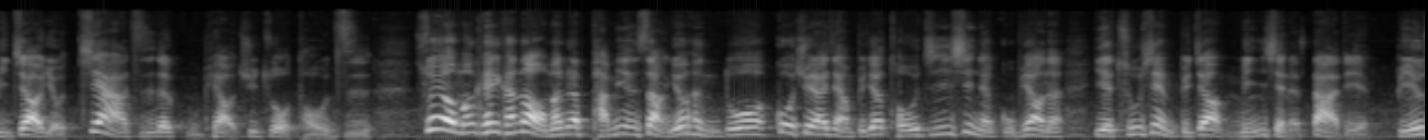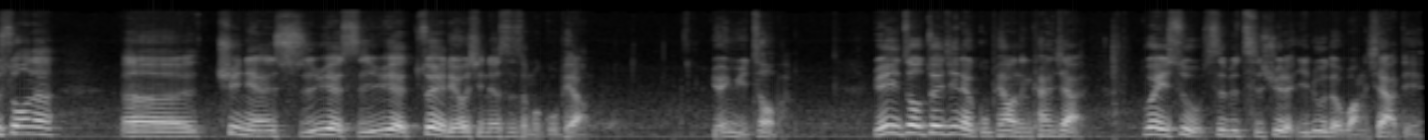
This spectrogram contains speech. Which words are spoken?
比较有价值的股票去做投资，所以我们可以看到我们的盘面上有很多过去来讲比较投机性的股票呢，也出现比较明显的大跌。比如说呢，呃，去年十月、十一月最流行的是什么股票？元宇宙吧。元宇宙最近的股票，你看一下位数是不是持续的一路的往下跌？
